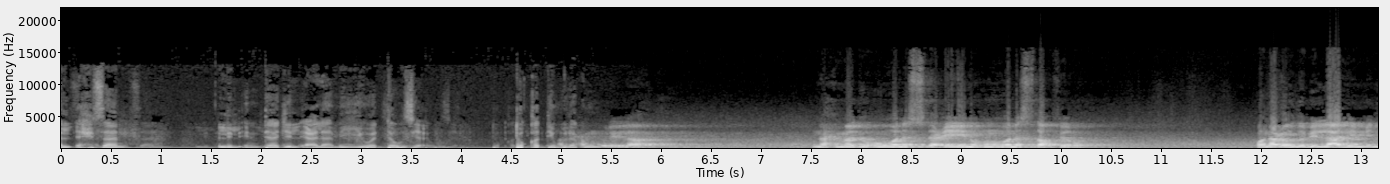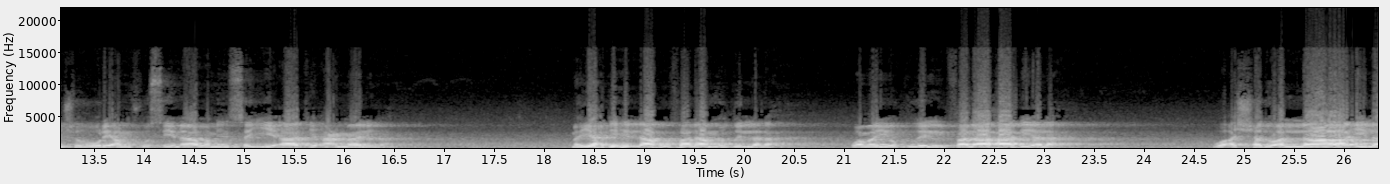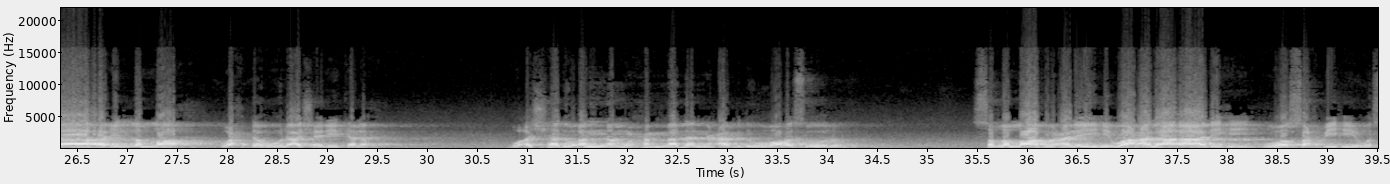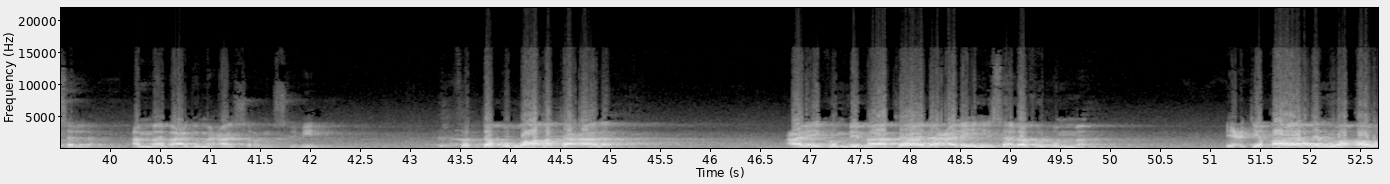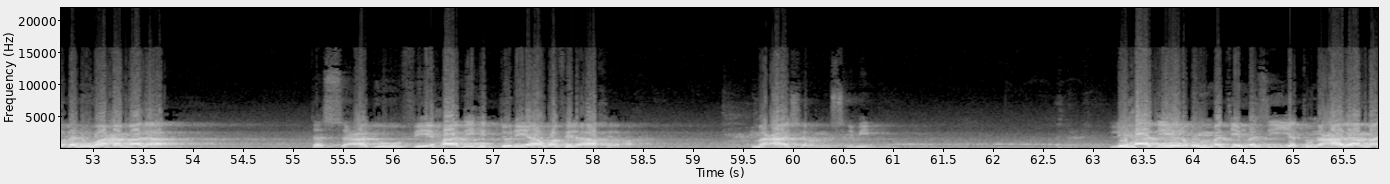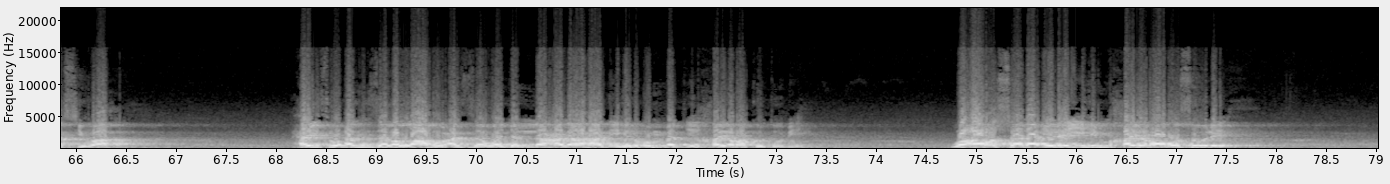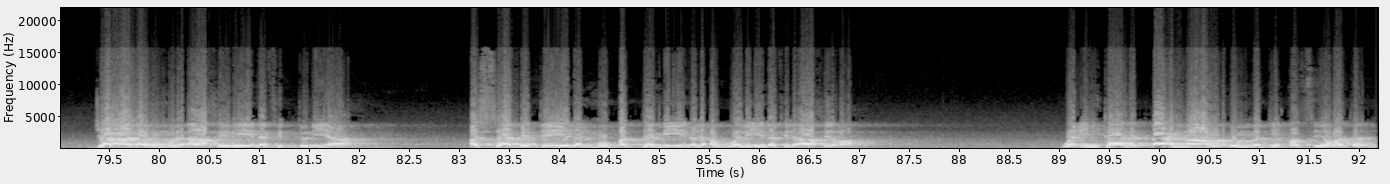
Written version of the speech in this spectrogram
الإحسان للإنتاج الإعلامي والتوزيع. تقدم لكم. الحمد لله نحمده ونستعينه ونستغفره. ونعوذ بالله من شرور أنفسنا ومن سيئات أعمالنا. من يهده الله فلا مضل له ومن يضلل فلا هادي له. وأشهد أن لا إله إلا الله وحده لا شريك له. وأشهد أن محمدا عبده ورسوله صلى الله عليه وعلى آله وصحبه وسلم. أما بعد معاشر المسلمين فاتقوا الله تعالى. عليكم بما كان عليه سلف الأمة اعتقادا وقولا وعملا. تسعدوا في هذه الدنيا وفي الآخرة. معاشر المسلمين. لهذه الأمة مزية على ما سواها حيث أنزل الله عز وجل على هذه الأمة خير كتبه وأرسل إليهم خير رسله جعلهم الآخرين في الدنيا السابقين المقدمين الأولين في الآخرة. وإن كانت أعمار الأمة قصيرة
